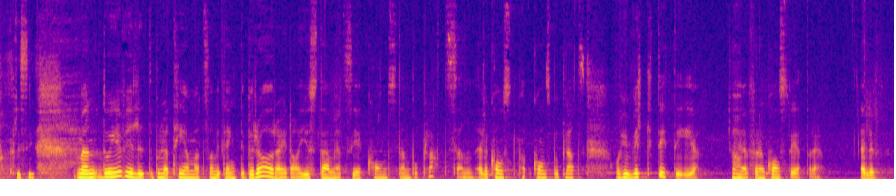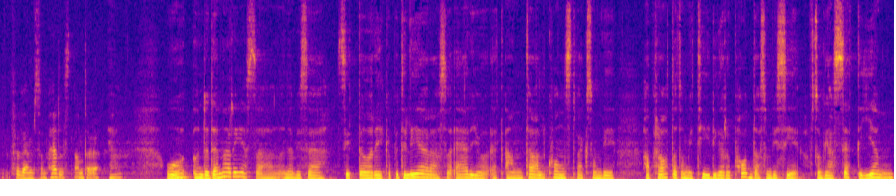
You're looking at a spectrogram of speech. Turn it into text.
precis. Men då är vi lite på det här temat som vi tänkte beröra idag, just det här med att se konsten på platsen, eller konst, konst på plats och hur viktigt det är ja. Eh, för en konstvetare, eller för vem som helst antar jag. Ja. Och mm. under denna resa, när vi sitter och rekapitulerar, så är det ju ett antal konstverk som vi har pratat om i tidigare poddar som vi, ser, som vi har sett igen.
